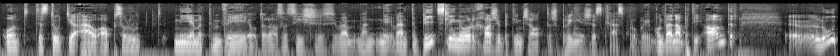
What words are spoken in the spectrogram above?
Und das tut ja auch absolut niemandem weh, oder? Also es ist, wenn, wenn, wenn du ein bisschen nur kannst über deinen Schatten springen, ist das kein Problem. Und wenn aber die andere äh, laut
